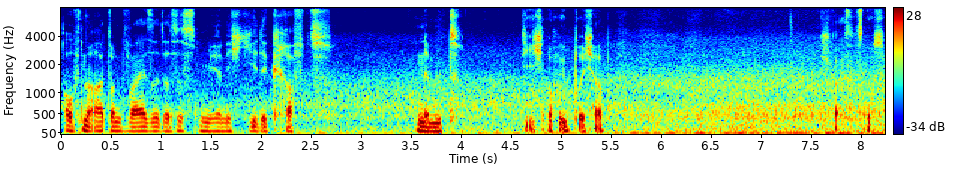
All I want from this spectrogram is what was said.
auf eine Art und Weise, dass es mir nicht jede Kraft nimmt, die ich noch übrig habe. Ich weiß es nicht.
